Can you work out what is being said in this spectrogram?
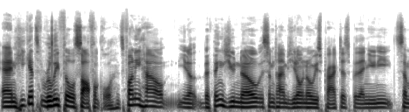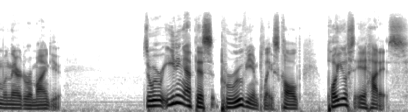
And he gets really philosophical. It's funny how, you know, the things you know, sometimes you don't always practice, but then you need someone there to remind you. So we were eating at this Peruvian place called Pollos e Jarres,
